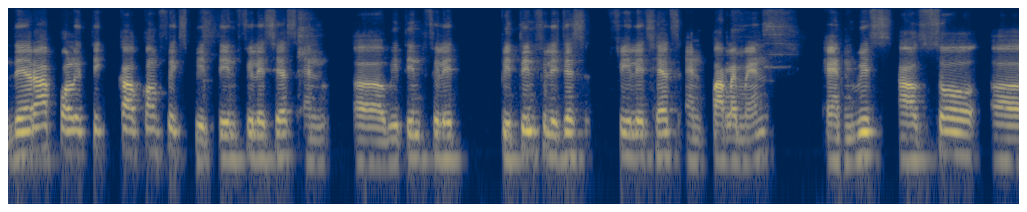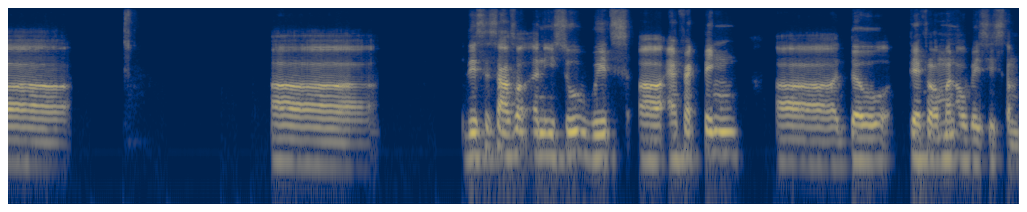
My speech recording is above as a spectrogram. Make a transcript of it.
there are political conflicts between villages and uh, within village between villages, village heads and parliament, and which also uh, uh, this is also an issue which uh, affecting uh, the development of the system.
